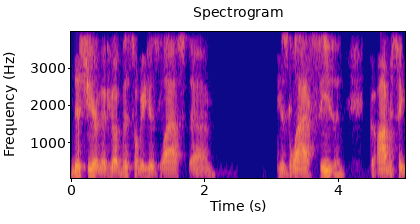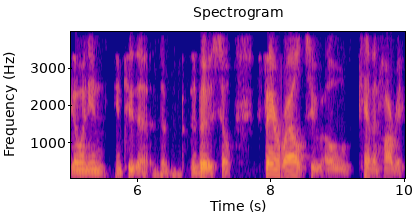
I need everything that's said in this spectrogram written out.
this year that he'll, this will be his last his last season, obviously going in into the, the, the booth. So farewell to old Kevin Harvick.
